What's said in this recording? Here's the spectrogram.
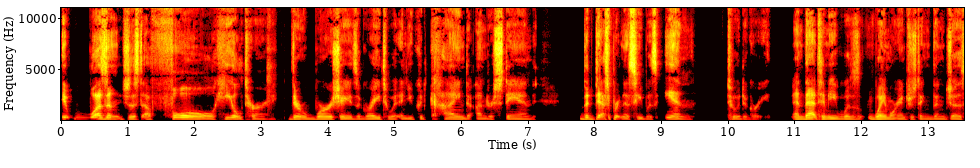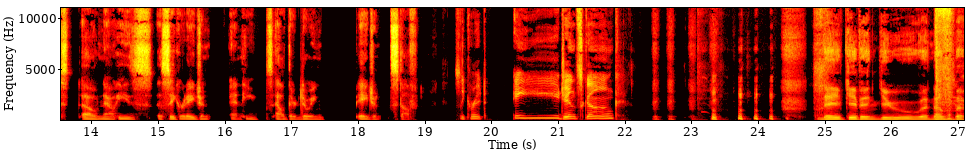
it wasn't just a full heel turn. There were shades of gray to it, and you could kind of understand the desperateness he was in to a degree. And that to me was way more interesting than just, oh, now he's a secret agent and he's out there doing agent stuff. Secret Agent Skunk. They've given you a number,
